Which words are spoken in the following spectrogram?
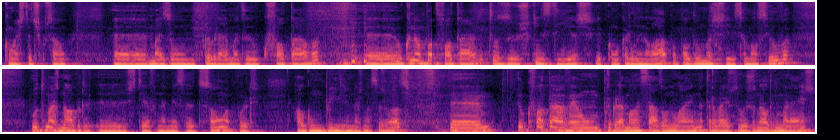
com esta discussão. Uh, mais um programa de o que faltava. O que não pode faltar, todos os 15 dias, com a Carolina Lapa, o Paulo Dumas e Samuel Silva. O Tomás Nobre esteve na mesa de som a pôr algum brilho nas nossas vozes. Uh, o que faltava é um programa lançado online através do Jornal de Guimarães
